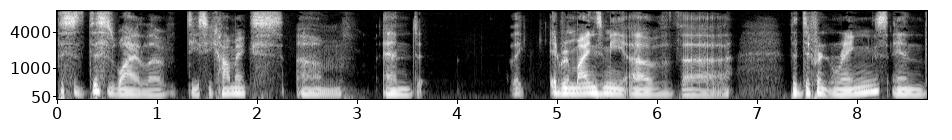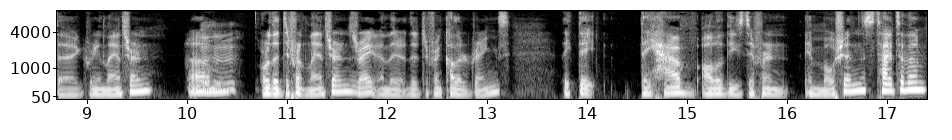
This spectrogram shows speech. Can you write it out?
This is this is why I love DC Comics. Um, and like it reminds me of the the different rings in the Green Lantern, um, Mhm. or the different lanterns, right? And the the different colored rings. Like they they have all of these different emotions tied to them,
